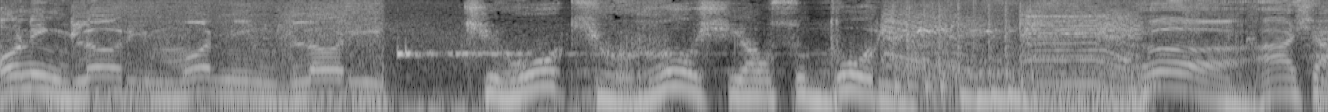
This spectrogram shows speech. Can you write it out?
Morning glory, morning glory. Ce ochi roșii au sudorii. Hă, așa.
